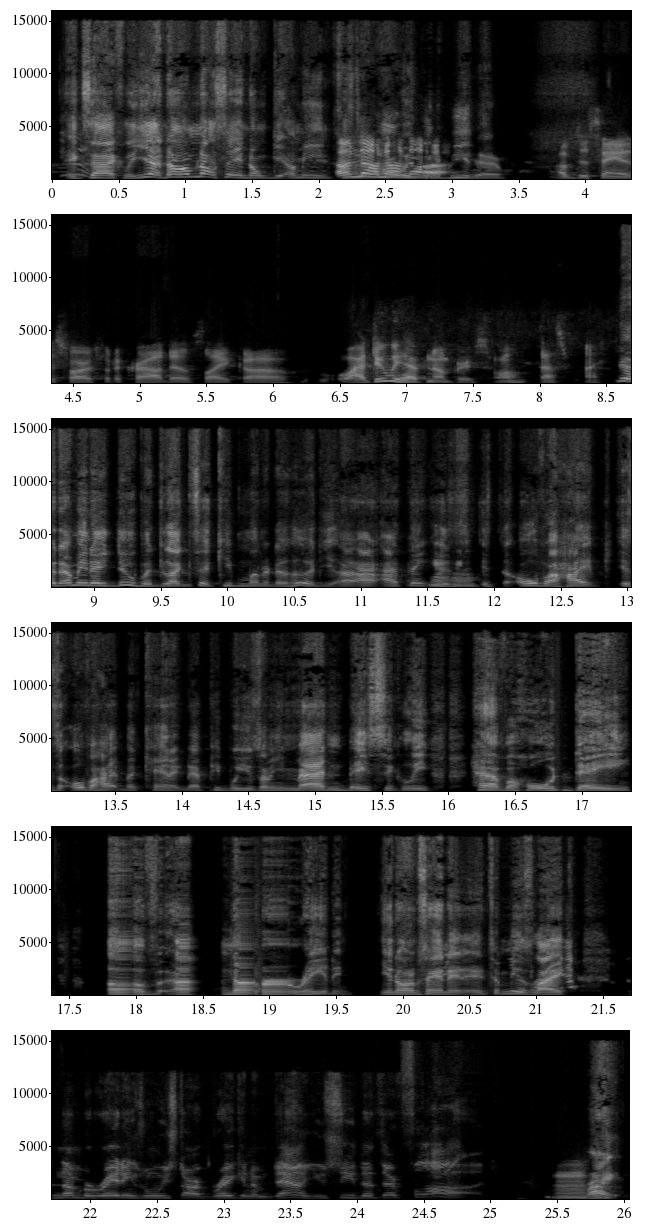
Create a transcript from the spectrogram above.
yeah. Exactly. Yeah. No, I'm not saying don't get. I mean, Oh, no, no, no. be there. I'm just saying, as far as for the crowd, that was like, uh, why do we have numbers? Well, that's why. Yeah, I mean they do, but like I said, keep them under the hood. I, I- think Mhm. it's it's an overhyped, it's an overhyped mechanic that people use. I mean, Madden basically have a whole day of uh, number rating. You know what I'm saying? And, and to me, it's like the number ratings when we start breaking them down, you see that they're flawed. Mhm. right.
